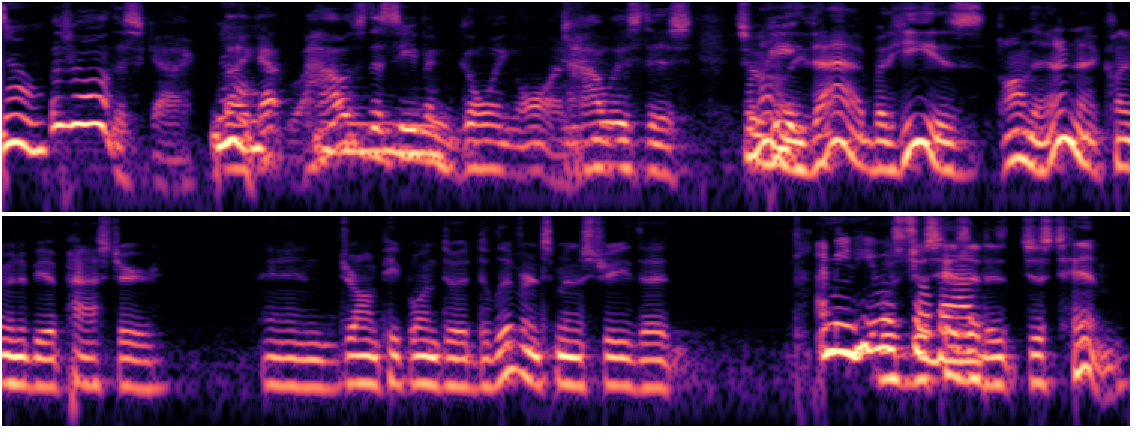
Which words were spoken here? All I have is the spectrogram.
no. "What's wrong with this guy? Like, how, how is this even going on? How is this?" So well, not he, only that, but he is on the internet claiming to be a pastor and drawing people into a deliverance ministry that I mean, he was was, so just his. bad. It is just him.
